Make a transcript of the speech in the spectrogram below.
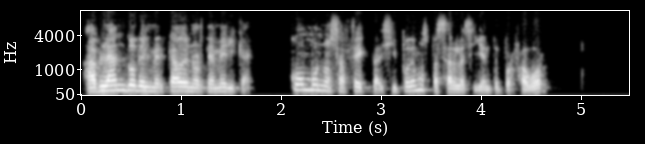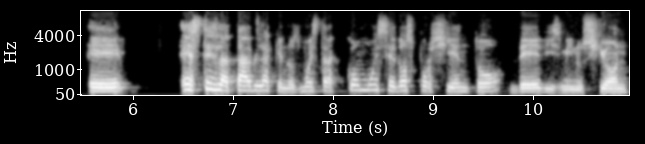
hablando del mercado de Norteamérica, ¿cómo nos afecta? Si podemos pasar a la siguiente, por favor. Eh, esta es la tabla que nos muestra cómo ese 2% de disminución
